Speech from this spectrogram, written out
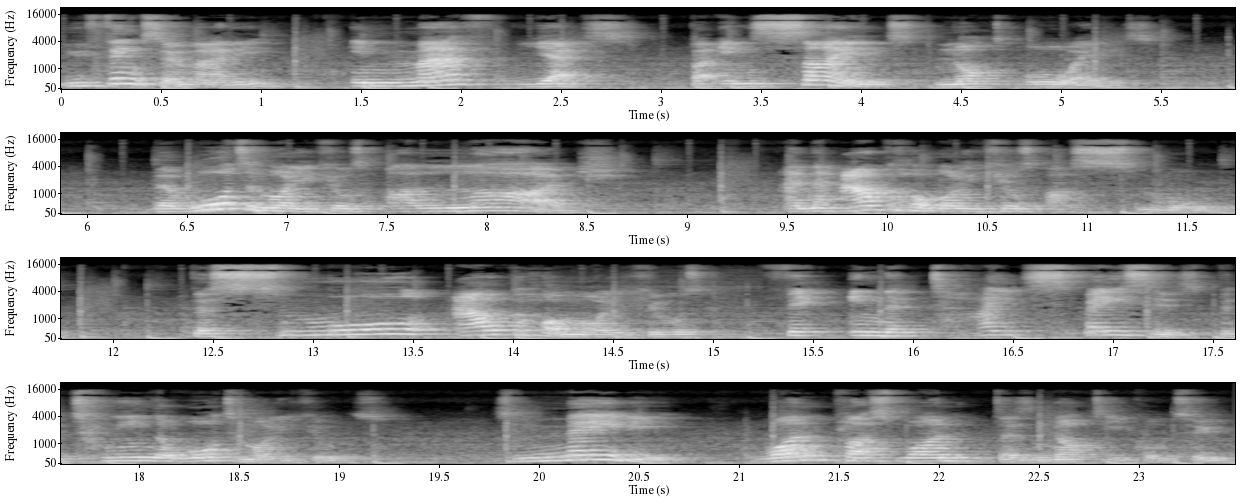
You'd think so, Maddie. In math, yes, but in science, not always. The water molecules are large and the alcohol molecules are small. The small alcohol molecules fit in the tight spaces between the water molecules. So maybe 1 plus 1 does not equal 2.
